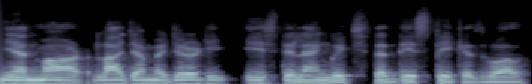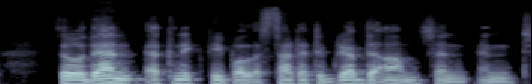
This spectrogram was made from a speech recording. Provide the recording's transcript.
Myanmar larger majority is the language that they speak as well. So then ethnic people started to grab the arms and and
